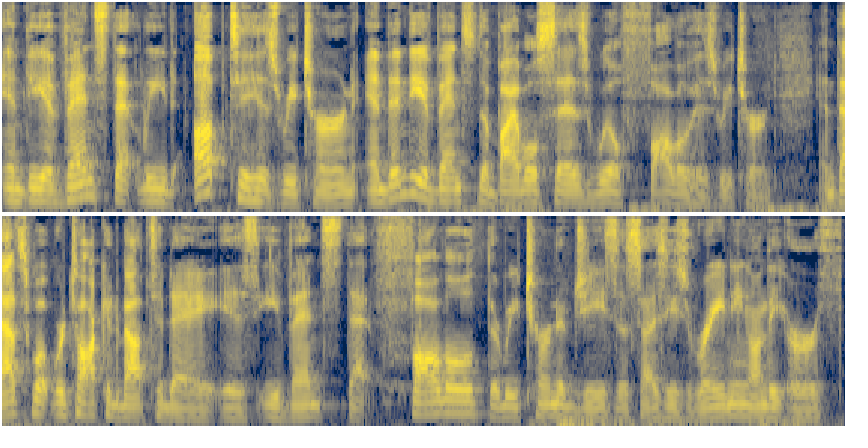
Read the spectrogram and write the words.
and the events that lead up to his return and then the events the bible says will follow his return and that's what we're talking about today is events that follow the return of jesus as he's reigning on the earth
